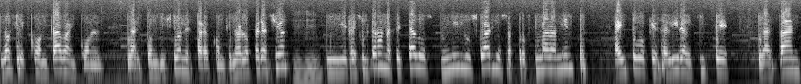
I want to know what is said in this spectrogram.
no se contaban con las condiciones para continuar la operación y resultaron afectados mil usuarios aproximadamente. Ahí tuvo que salir al quite las vans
